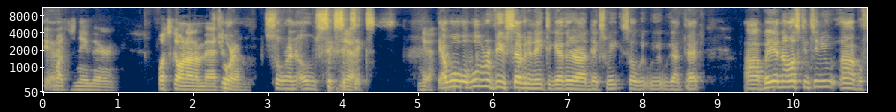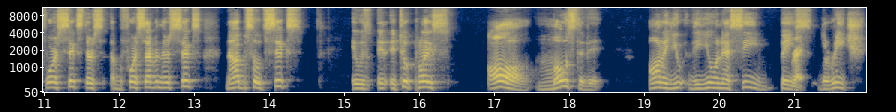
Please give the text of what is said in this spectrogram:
Yeah, what's his name there, what's going on in Madrigal. Soren. Soren 0666. Yeah. Yeah, we'll we'll review seven and eight together uh, next week. So we, we, we got that. Uh, but yeah, no, let's continue. Uh, before six, there's uh, before seven, there's six. Now episode six, it was it, it took place all most of it on a U, the UNSC base, Right. the Reach.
